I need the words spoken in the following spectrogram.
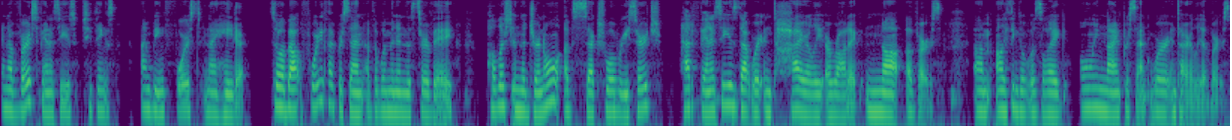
In averse fantasies, she thinks I'm being forced and I hate it. So about 45% of the women in the survey published in the Journal of Sexual Research had fantasies that were entirely erotic, not averse. Um, I think it was like only 9% were entirely averse,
